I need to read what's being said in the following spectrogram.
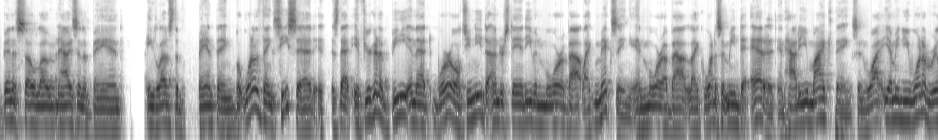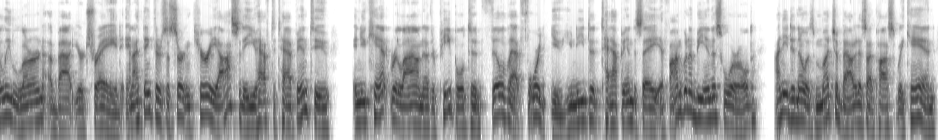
been a solo, now he's in a band. He loves the band thing. But one of the things he said is that if you're going to be in that world, you need to understand even more about like mixing and more about like what does it mean to edit and how do you mic things and why. I mean, you want to really learn about your trade. And I think there's a certain curiosity you have to tap into. And you can't rely on other people to fill that for you. You need to tap in to say, if I'm going to be in this world, I need to know as much about it as I possibly can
